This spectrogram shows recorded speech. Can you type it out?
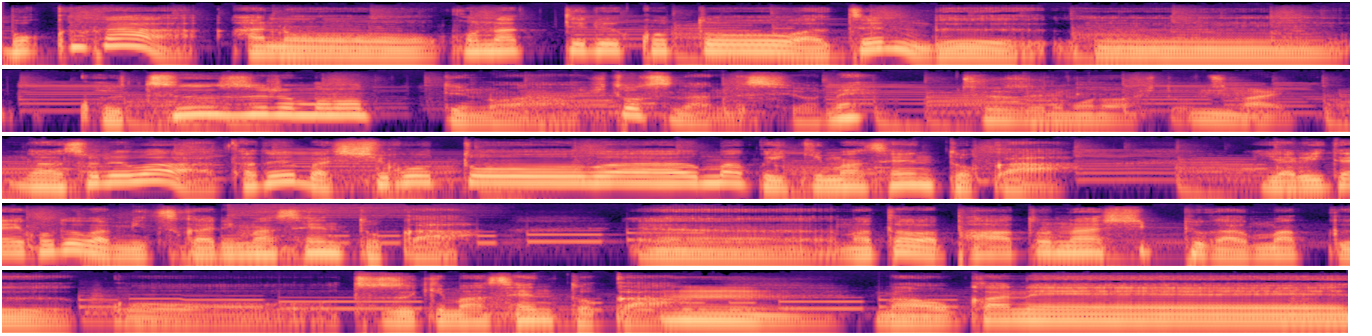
僕が、あのー行ってることは全部うーんこれ通ずるものっていうのは一つなんですよね。通ずるものは一つ、うん。はい。だそれは例えば仕事がうまくいきませんとかやりたいことが見つかりませんとかうんまたはパートナーシップがうまくこう続きませんとか、うん。まあお金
